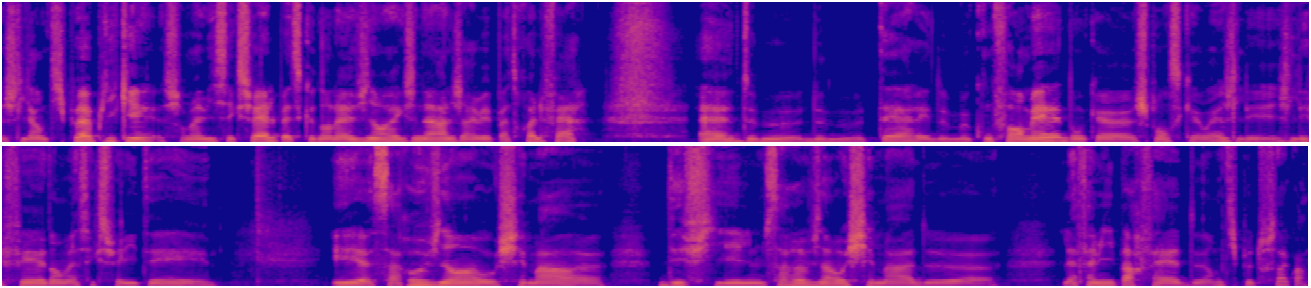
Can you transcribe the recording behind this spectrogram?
je l'ai un petit peu appliqué sur ma vie sexuelle, parce que dans la vie, en règle générale, j'arrivais pas trop à le faire. de, me, de me taire et de me conformer. Donc je pense que ouais, je l'ai fait dans ma sexualité et, euh, ça revient au schéma euh, des films, ça revient au schéma de euh, la famille parfaite, un petit peu tout ça quoi.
